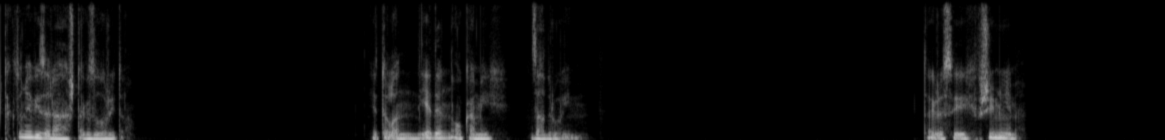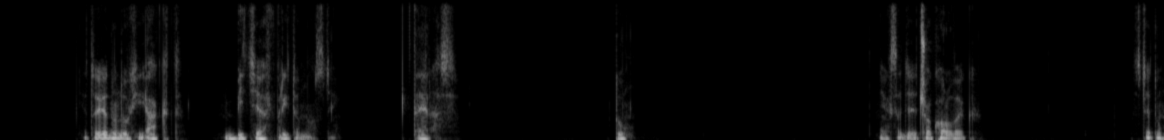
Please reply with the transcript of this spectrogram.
tak to nevyzerá až tak zložito. Je to len jeden okamih za druhým. Takže si ich všimneme. Je to jednoduchý akt bytia v prítomnosti. Teraz. Tu. Nech sa deje čokoľvek. Ste tu.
